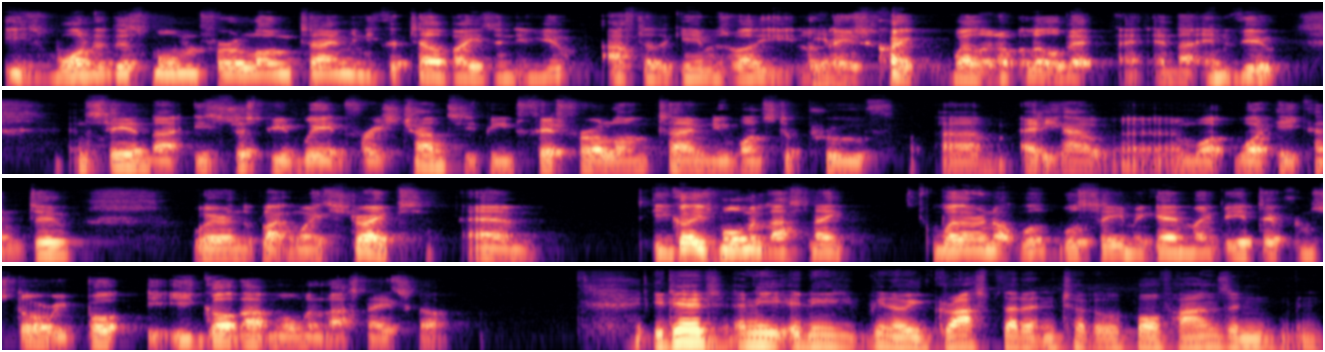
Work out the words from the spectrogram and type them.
he's wanted this moment for a long time, and you could tell by his interview after the game as well. He looked yeah. like he's quite welling up a little bit in that interview, and saying that he's just been waiting for his chance. He's been fit for a long time, and he wants to prove um, Eddie Howe uh, and what what he can do, wearing the black and white stripes. Um, he got his moment last night. Whether or not we'll, we'll see him again might be a different story, but he got that moment last night, Scott. He did, and he and he, you know, he grasped at it and took it with both hands, and, and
